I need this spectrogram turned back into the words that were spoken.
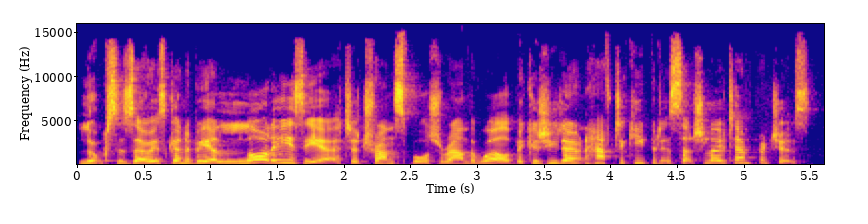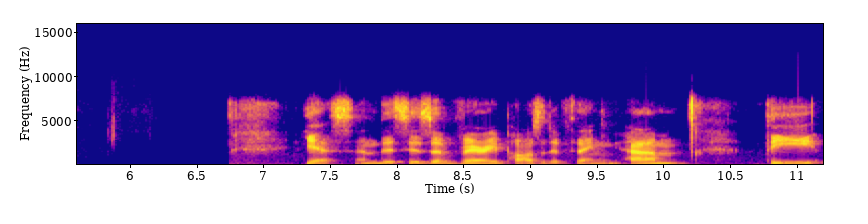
looks as though it's going to be a lot easier to transport around the world because you don't have to keep it at such low temperatures. Yes, and this is a very positive thing. Um, the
